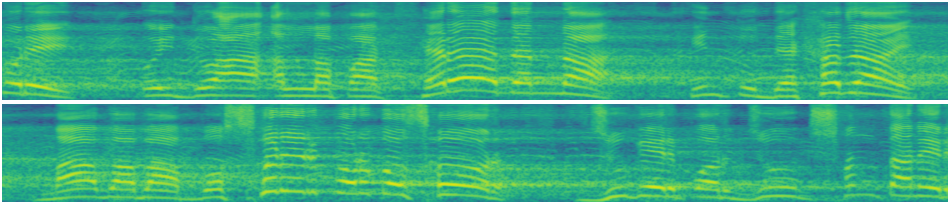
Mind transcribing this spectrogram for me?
করে ওই দোয়া আল্লাহ পাক ফেরে দেন না। কিন্তু দেখা যায়, মা বাবা বছরের পর বছর, যুগের পর যুগ, সন্তানের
